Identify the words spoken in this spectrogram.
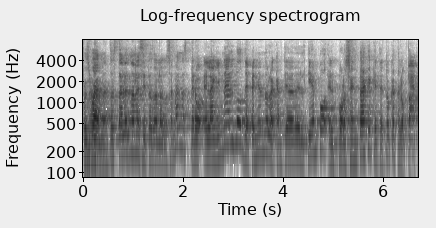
pues No. bueno, entonces tal vez no necesitas dar las dos semanas, pero el aguinaldo, dependiendo la cantidad del tiempo, el porcentaje que te toca te lo paga.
